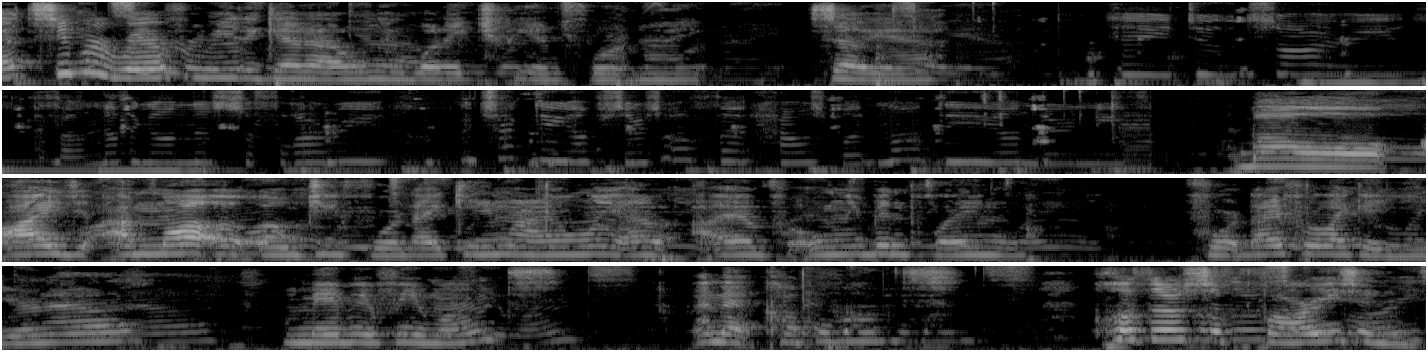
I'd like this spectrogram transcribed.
That's super rare for me to get at only 1 HP in Fortnite. So, yeah. Hey, dude, sorry. I found nothing on this safari. I checked the upstairs of that house, but not the underneath. Well, I, I'm not an OG Fortnite gamer. I only I, I have only been playing Fortnite for like a year now, maybe a few months. I meant a couple months. Plus, there's safaris and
